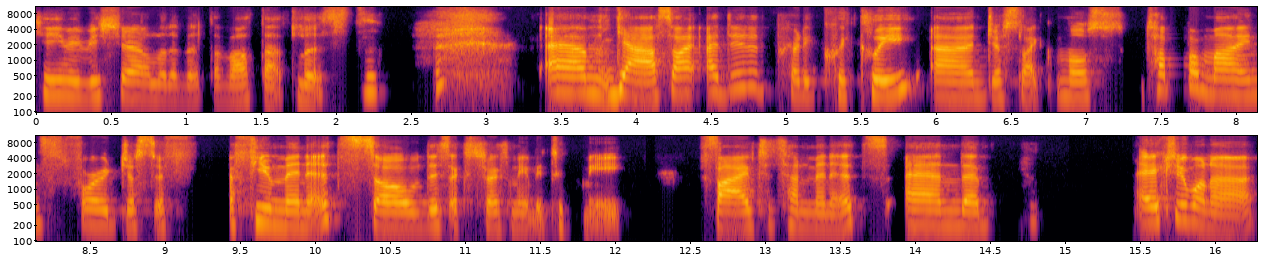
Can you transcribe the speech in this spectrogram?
can you maybe share a little bit about that list? Um, yeah, so I, I did it pretty quickly, uh, just like most top of minds for just a, a few minutes. So this exercise maybe took me five to ten minutes, and uh, I actually want to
